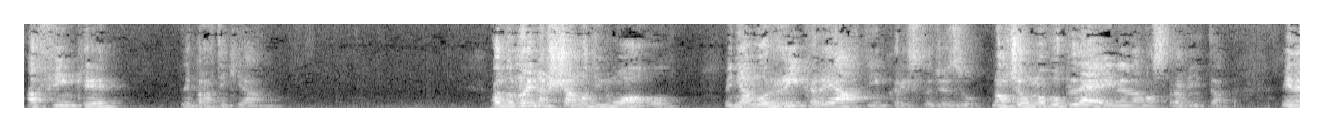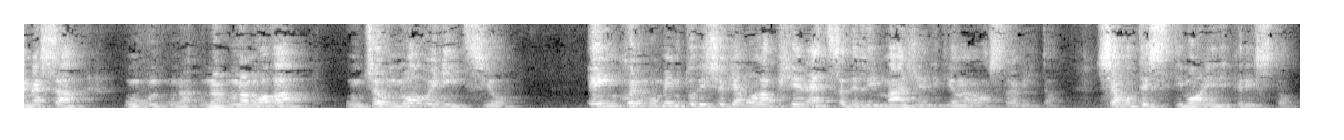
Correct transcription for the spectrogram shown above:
affinché le pratichiamo. Quando noi nasciamo di nuovo, veniamo ricreati in Cristo Gesù. No, c'è un nuovo play nella nostra vita. Viene messa un, una, una, nuova, un, c'è un nuovo inizio e in quel momento riceviamo la pienezza dell'immagine di Dio nella nostra vita. Siamo testimoni di Cristo.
